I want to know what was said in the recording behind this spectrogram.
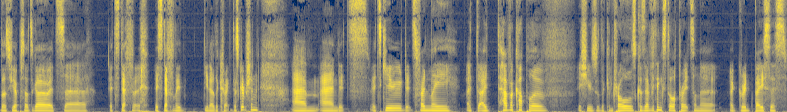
those few episodes ago. It's uh, it's definitely it's definitely you know the correct description um, and it's it's cute, it's friendly. I, I have a couple of issues with the controls because everything still operates on a, a grid basis,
